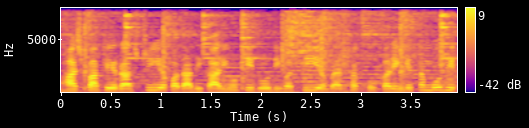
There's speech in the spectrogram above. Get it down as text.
भाजपा के राष्ट्रीय पदाधिकारियों की दो दिवसीय बैठक को करेंगे संबोधित।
